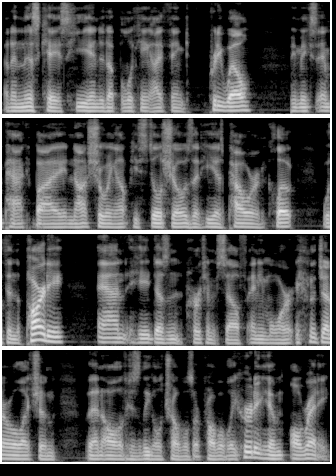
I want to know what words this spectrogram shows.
And in this case, he ended up looking, I think, pretty well. He makes impact by not showing up. He still shows that he has power and clout within the party, and he doesn't hurt himself any more in the general election than all of his legal troubles are probably hurting him already.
